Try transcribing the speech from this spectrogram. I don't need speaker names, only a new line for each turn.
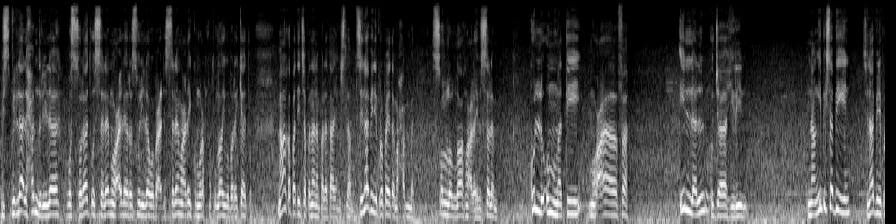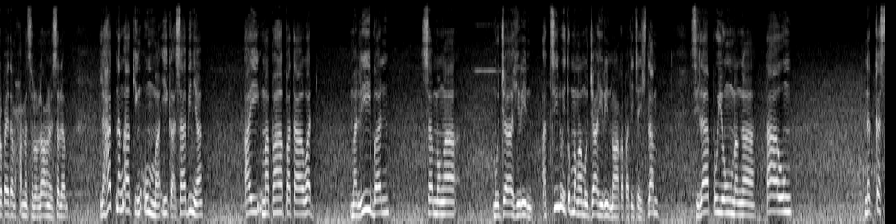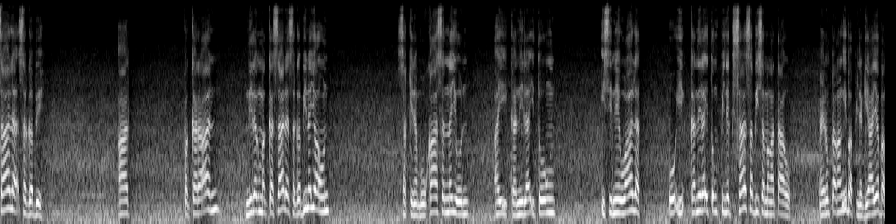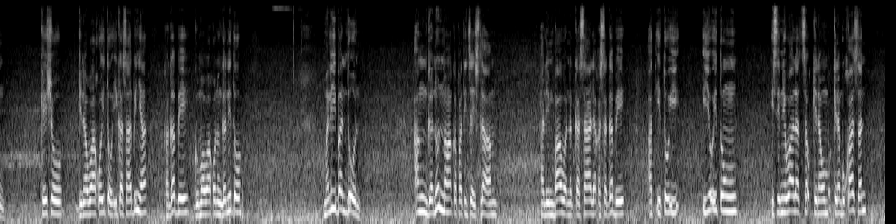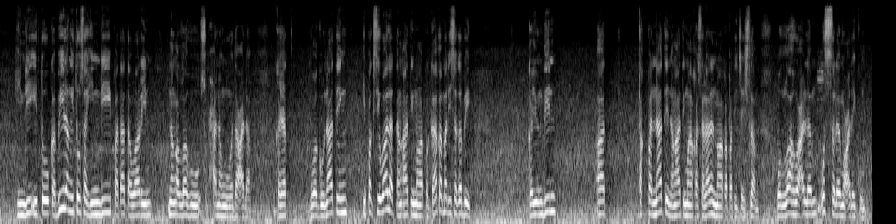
Bismillah, alhamdulillah, wassalatu wassalamu ala rasulillah wa ba'd. Assalamu alaikum wa rahmatullahi wa barakatuh. Mga kapatid sa pananampalatayang Islam, sinabi ni Propeta Muhammad sallallahu alaihi wasallam, Kullu ummati mu'afa illa al-mujahirin. Nang ibig sabihin, sinabi ni Propeta Muhammad sallallahu alaihi wasallam, lahat ng aking umma, ika, sabi niya, ay mapapatawad maliban sa mga mujahirin. At sino itong mga mujahirin mga kapatid sa Islam? Sila po yung mga taong nagkasala sa gabi. At pagkaraan nilang magkasala sa gabi na yaon, sa kinabukasan na yun ay kanila itong isiniwalat o kanila itong pinagsasabi sa mga tao. Mayroon pa ngang iba, pinagyayabang. Kesyo, ginawa ko ito. Ikasabi niya, kagabi, gumawa ko ng ganito. Maliban doon, ang ganun mga kapatid sa Islam, halimbawa nagkasala ka sa gabi at ito iyo itong isiniwalat sa kina- kinabukasan, hindi ito, kabilang ito sa hindi patatawarin ng Allahu subhanahu wa ta'ala. Kaya't huwag nating ipagsiwalat ang ating mga pagkakamali sa gabi. Gayon din at takpan natin ang ating mga kasalanan mga kapatid sa Islam. Wallahu alam. Wassalamu alaikum.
